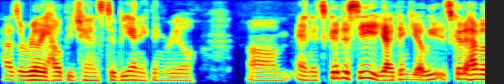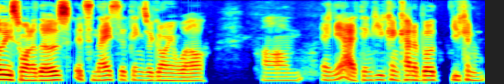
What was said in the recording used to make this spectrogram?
has a really healthy chance to be anything real. Um, and it's good to see. I think at least, it's good to have at least one of those. It's nice that things are going well. Um, and yeah, I think you can kind of both. You can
